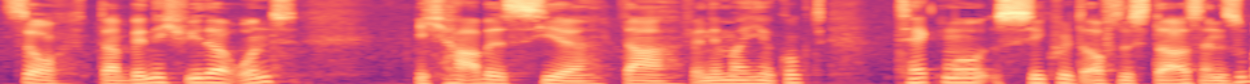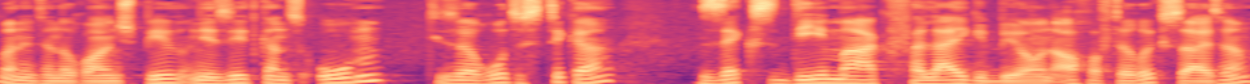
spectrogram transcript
So, da bin ich wieder und ich habe es hier da, wenn ihr mal hier guckt, Tecmo Secret of the Stars, ein Super Nintendo Rollenspiel und ihr seht ganz oben dieser rote Sticker 6 D-Mark Verleihgebühr und auch auf der Rückseite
